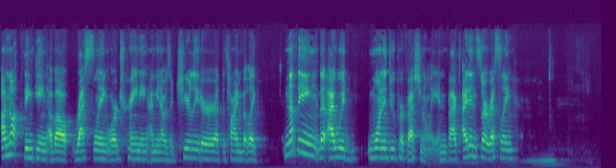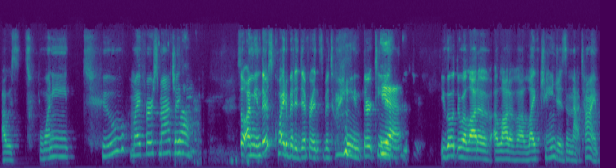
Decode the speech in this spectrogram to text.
I'm not thinking about wrestling or training. I mean, I was a cheerleader at the time, but like nothing that I would want to do professionally. In fact, I didn't start wrestling. I was 22, my first match, I wow. think. So, I mean, there's quite a bit of difference between 13 yeah. and you go through a lot of a lot of uh, life changes in that time.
